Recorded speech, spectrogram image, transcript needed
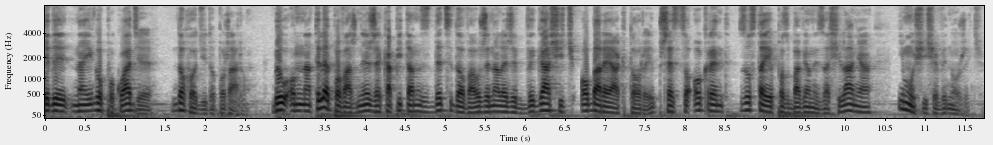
kiedy na jego pokładzie dochodzi do pożaru. Był on na tyle poważny, że kapitan zdecydował, że należy wygasić oba reaktory, przez co okręt zostaje pozbawiony zasilania i musi się wynurzyć.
